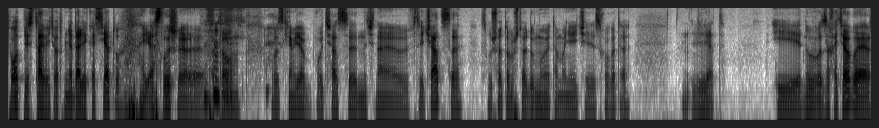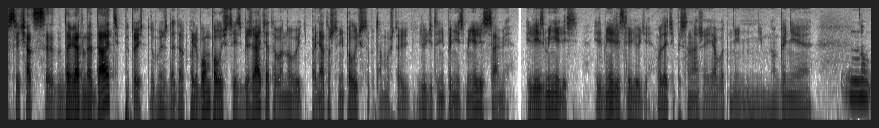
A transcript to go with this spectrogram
вот представить, вот мне дали кассету, я слышу э, о том, вот с кем я вот сейчас начинаю встречаться, слушаю о том, что я думаю там о ней через сколько-то лет. И, ну, вот захотел бы встречаться, наверное, да, типа, то есть думаешь, да, да, по-любому получится избежать этого, но ведь понятно, что не получится, потому что лю- люди-то не, не изменились сами. Или изменились? Изменились ли люди, вот эти персонажи? Я вот не- немного не... Ну,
